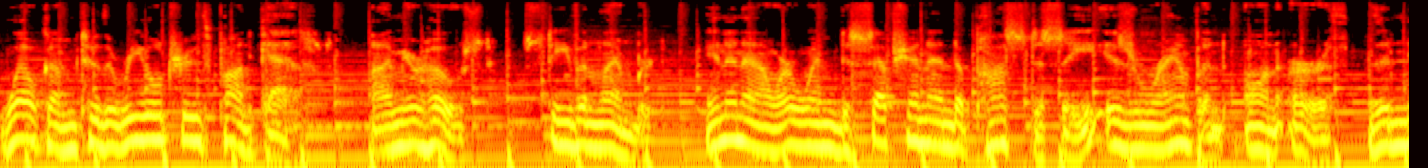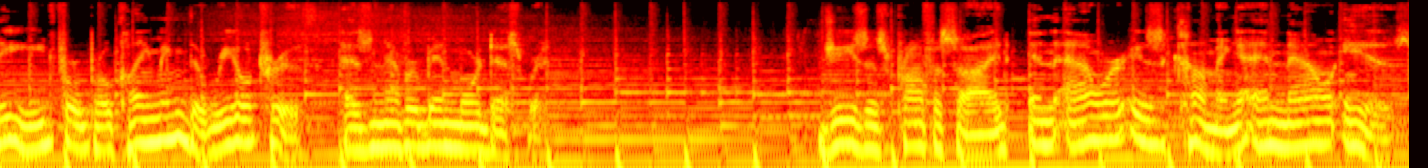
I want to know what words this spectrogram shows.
Welcome to the Real Truth Podcast. I'm your host, Stephen Lambert. In an hour when deception and apostasy is rampant on earth, the need for proclaiming the real truth has never been more desperate. Jesus prophesied, An hour is coming and now is,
